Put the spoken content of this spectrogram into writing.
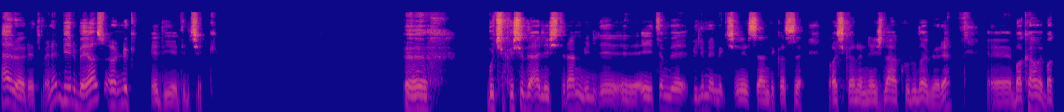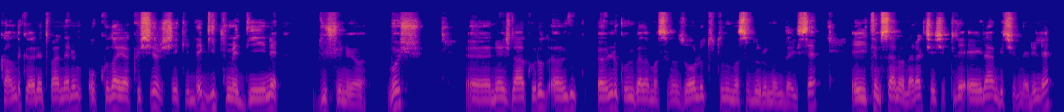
her öğretmene bir beyaz önlük hediye edilecek. Ee, bu çıkışı da eleştiren Milli e, Eğitim ve Bilim Emekçileri Sendikası Başkanı Necla Kurul'a göre e, bakan ve bakanlık öğretmenlerin okula yakışır şekilde gitmediğini düşünüyormuş. E, Necla Kurul önlük, önlük uygulamasının zorlu tutulması durumunda ise eğitimsel olarak çeşitli eylem biçimleriyle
